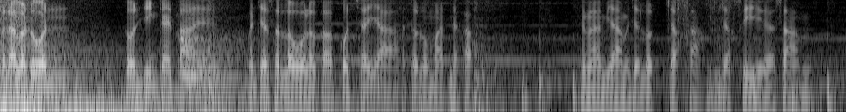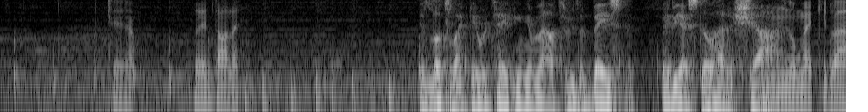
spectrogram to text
เวลาเราโดน โดนยิงใกล้ตาย มันจะสโลว์แล้วก็กดใช้ยาอัตโนมัตินะครับ เห็นไหมยามันจะลดจาก 3 จาก 4 เหลือ 3 เคครับเดินต่อเลย It looked like they were taking him out through the basement. Maybe I still had a อื shot. มลุงแม็กคิดว่า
